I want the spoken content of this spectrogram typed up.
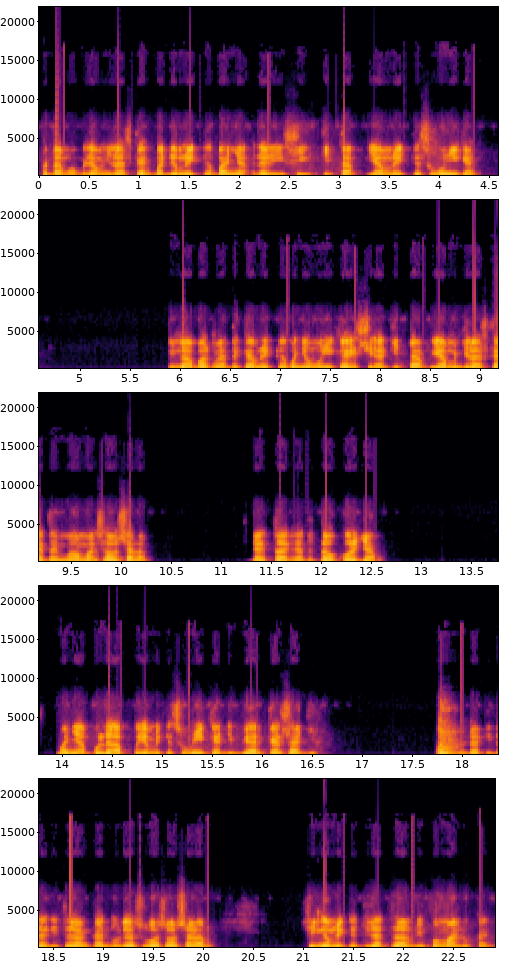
Pertama, beliau menjelaskan kepada mereka banyak dari isi kitab yang mereka sembunyikan. Ibn Abbas mengatakan mereka menyembunyikan isi Alkitab yang menjelaskan Nabi Muhammad SAW dan terangkan tentang hukum rejam. Banyak pula apa yang mereka sembunyikan dibiarkan saja dan tidak diterangkan oleh Rasulullah SAW sehingga mereka tidak terlalu dipermalukan.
